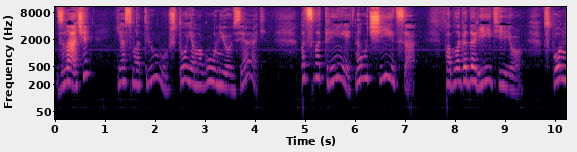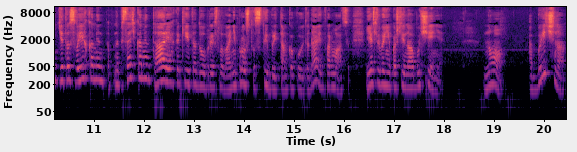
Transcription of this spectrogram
Значит, я смотрю, что я могу у нее взять, подсмотреть, научиться, поблагодарить ее, вспомнить где-то своих комментариях, написать в комментариях какие-то добрые слова, а не просто стыбрить там какую-то да, информацию, если вы не пошли на обучение. Но обычно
